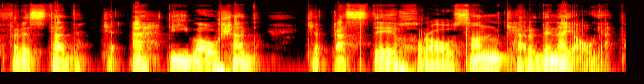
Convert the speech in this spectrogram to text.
فرستد که عهدی باشد که قصد خراسان کرده نیاید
